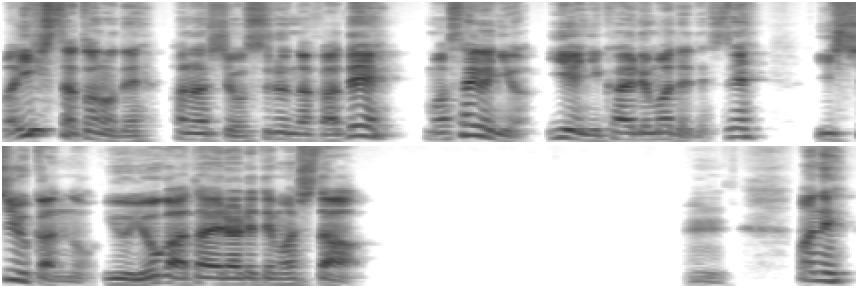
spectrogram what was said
まあ、イッサとのね、話をする中で、まあ、最後には家に帰るまでですね、1週間の猶予が与えられてました。うん。まあね、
